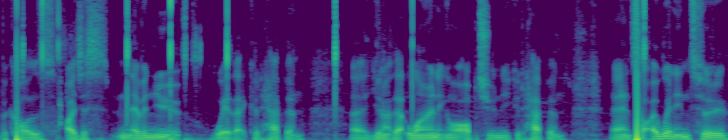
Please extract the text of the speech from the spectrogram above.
because I just never knew where that could happen. Uh, you know that learning or opportunity could happen, and so I went into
